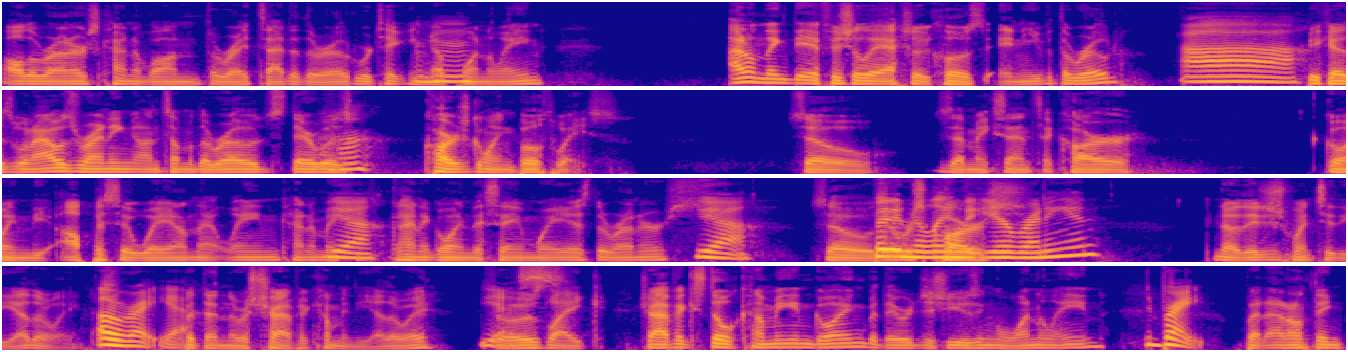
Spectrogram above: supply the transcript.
All the runners kind of on the right side of the road. We're taking Mhm. up one lane. I don't think they officially actually closed any of the road Ah, because when I was running on some of the roads, there was Uh-huh. cars going both ways. So does that make sense? A car going the opposite way on that lane, kind of making, Yeah. kind of going the same way as the runners. yeah, So but there in was the lane cars, that you're running in. No, they just went to the other lane. Oh right, yeah, But then there was traffic coming the other way. So Yes. it was like traffic still coming and going, but they were just using one lane. right. But I don't think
